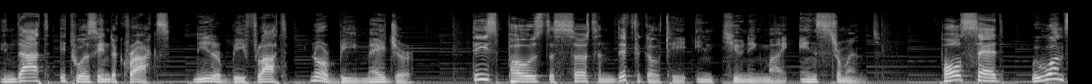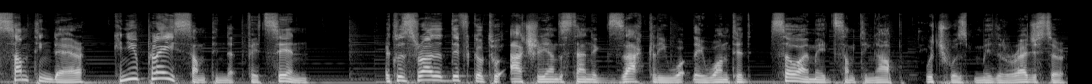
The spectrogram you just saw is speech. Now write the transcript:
in that it was in the cracks, neither B-flat nor B major. This posed a certain difficulty in tuning my instrument. Paul said, we want something there, can you play something that fits in? It was rather difficult to actually understand exactly what they wanted, so I made something up, which was middle register,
